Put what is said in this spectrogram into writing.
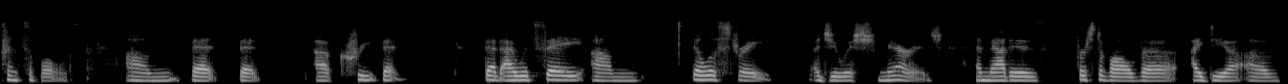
principles um, that that uh, that that I would say um, illustrate a Jewish marriage, and that is first of all the idea of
